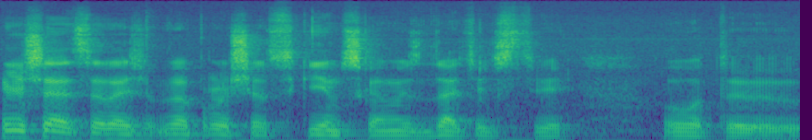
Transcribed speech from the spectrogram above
Рішається вопрос в київському издательстве вот, э,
